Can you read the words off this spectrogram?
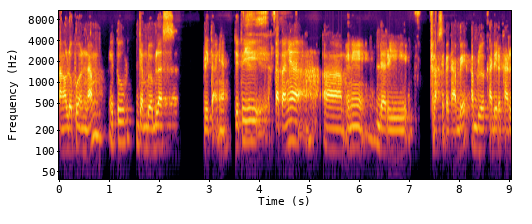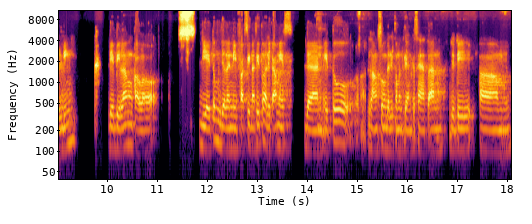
tanggal 26 itu jam 12 beritanya. Jadi iya, katanya um, ini dari fraksi PKB Abdul Kadir Karding dia bilang kalau dia itu menjalani vaksinasi itu hari Kamis dan hmm. itu langsung dari Kementerian Kesehatan. Jadi um,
